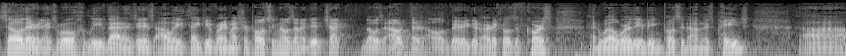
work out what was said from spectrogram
So there it is. We'll leave that as is. Ali, thank you very much for posting those. And I did check those out. They're all very good articles, of course, and well worthy of being posted on this page. Uh.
